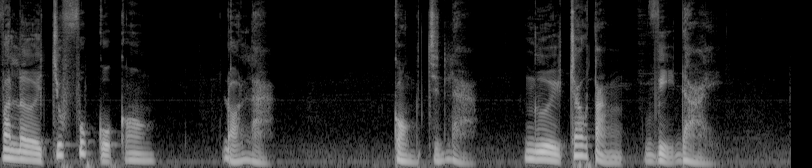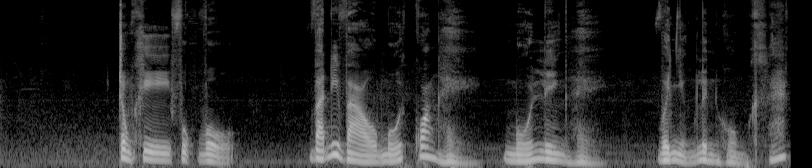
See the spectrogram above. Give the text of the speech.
và lời chúc phúc của con đó là con chính là người trao tặng vĩ đại trong khi phục vụ và đi vào mối quan hệ, mối liên hệ với những linh hồn khác,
